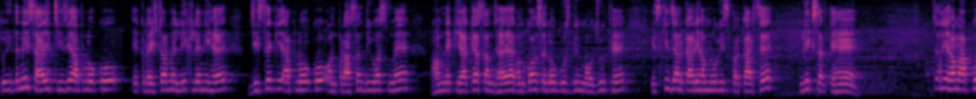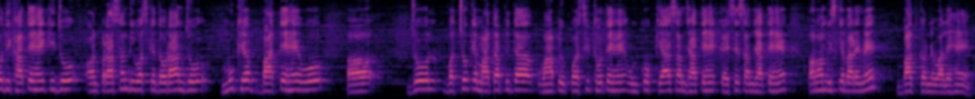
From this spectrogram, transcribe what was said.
तो इतनी सारी चीज़ें आप लोग को एक रजिस्टर में लिख लेनी है, जिससे कि आप लोगों को अनुप्राशन दिवस में हमने क्या क्या समझाया कौन कौन से लोग उस दिन मौजूद थे, इसकी जानकारी हम लोग इस प्रकार से लिख सकते हैं। अब चलिए हम आपको दिखाते हैं कि जो अनुप्राशन दिवस के दौरान जो मुख्य बातें हैं वो जो बच्चों के माता पिता वहाँ पे उपस्थित होते हैं, उनको क्या समझाते हैं, कैसे समझाते हैं, अब हम इसके बारे में बात करने वाले हैं।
